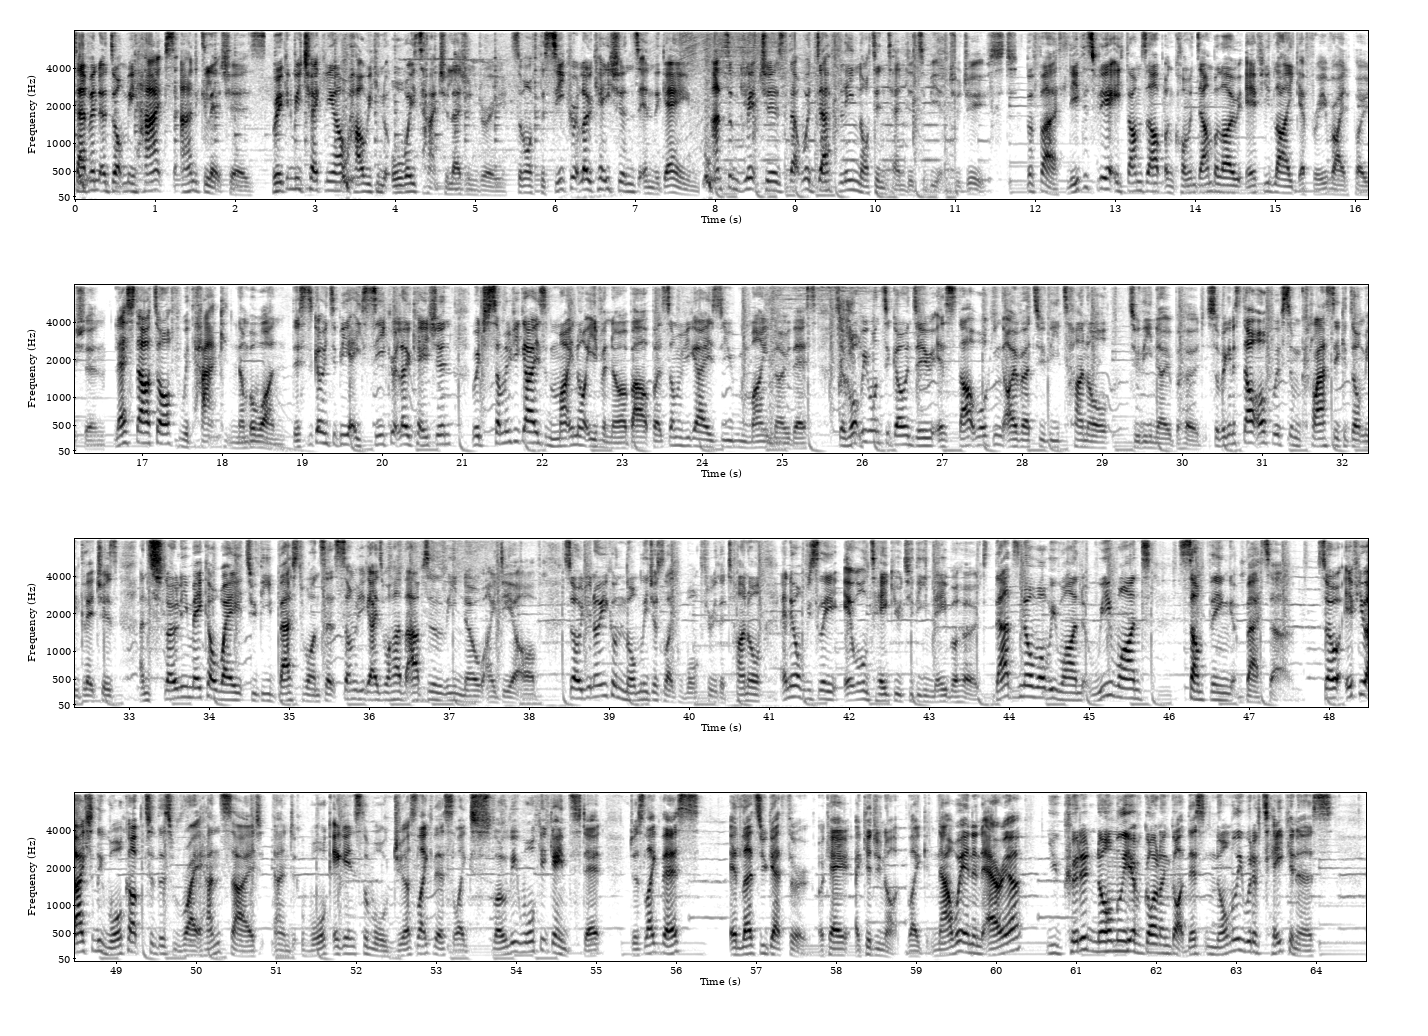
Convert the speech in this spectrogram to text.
7 Adopt Me hacks and glitches. We're going to be checking out how we can always hatch a legendary, some of the secret locations in the game, and some glitches that were definitely not intended to be introduced. But first, leave this video a thumbs up and comment down below if you'd like a free ride potion. Let's start off with hack number 1. This is going to be a secret location which some of you guys might not even know about, but some of you guys you might know this. So what we want to go and do is start walking over to the tunnel to the node neighborhood. So we're going to start off with some classic Adopt Me glitches and slowly make our way to the best ones that some of you guys will have absolutely no idea of. So you know you can normally just like walk through the tunnel and obviously it will take you to the neighborhood. That's not what we want. We want something better. So if you actually walk up to this right hand side and walk against the wall just like this, like slowly walk against it, just like this, it lets you get through, okay? I kid you not. Like, now we're in an area you couldn't normally have gone and got. This normally would have taken us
